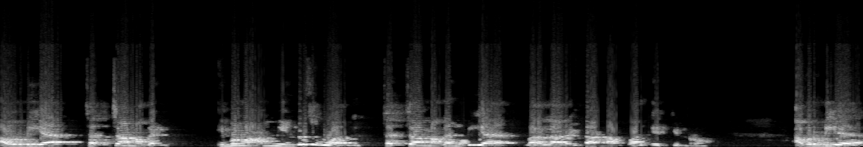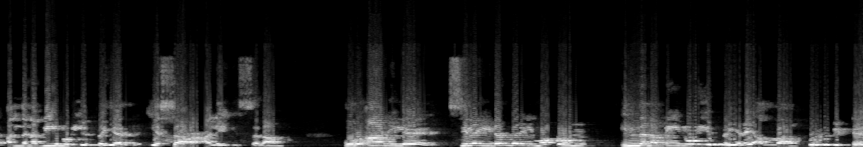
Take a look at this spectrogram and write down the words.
அவருடைய சச்சா மகன் இபனு அம் என்று சொல்வார்கள் சச்சா மகனுடைய வரலாறை தான் நாம் பார்க்க இருக்கின்றோம். அவருடைய அந்த நபியினுடைய பெயர் எஸ்ஸா இஸ்லாம் குர்ஆனிலே சில இடங்களில் மட்டும் இந்த நபியினுடைய பெயரை அல்லாஹ் குறிப்பிட்டு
